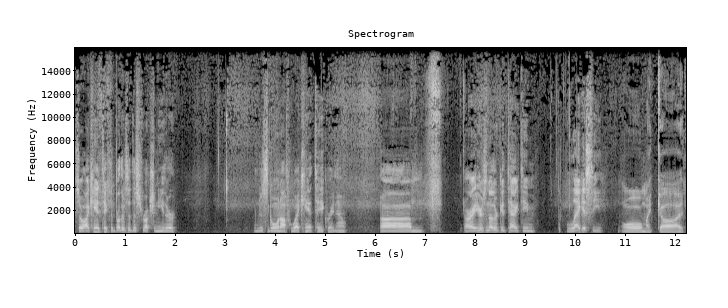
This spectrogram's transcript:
So I can't take the Brothers of Destruction either. I'm just going off who I can't take right now. Um, all right, here's another good tag team, Legacy. Oh my god.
